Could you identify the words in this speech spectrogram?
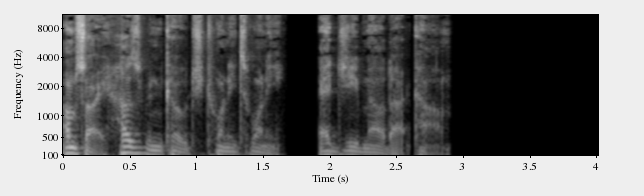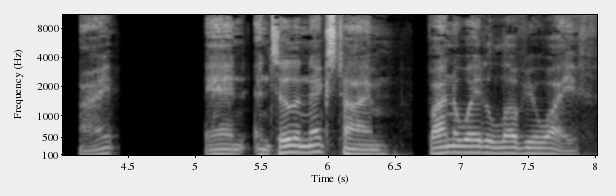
I'm sorry, husband coach 2020 at gmail.com. All right. And until the next time, find a way to love your wife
